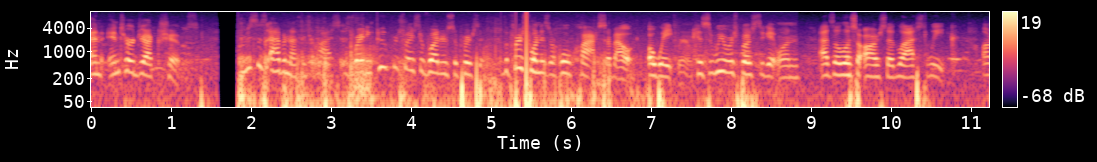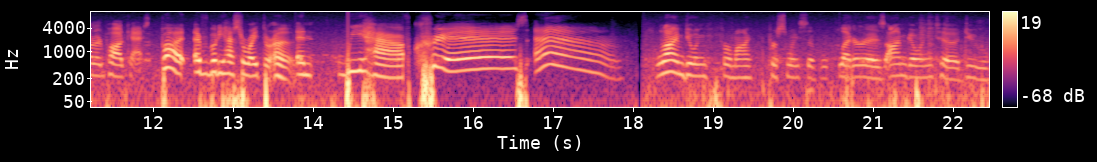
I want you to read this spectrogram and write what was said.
and interjections. Mrs. Abernethy's class is writing two persuasive letters a person. The first one is a whole class about a weight room, because we were supposed to get one, as Alyssa R. said last week on our podcast. But everybody has to write their own. And we have Chris M. What I'm doing for my persuasive letter is I'm going to do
